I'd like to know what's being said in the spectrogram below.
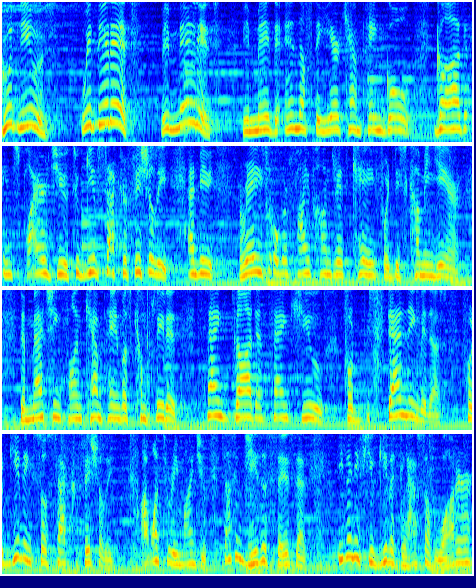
Good news! We did it! We made it! We made the end of the year campaign goal. God inspired you to give sacrificially, and we raised over 500K for this coming year. The matching fund campaign was completed. Thank God and thank you for standing with us, for giving so sacrificially. I want to remind you, doesn't Jesus says that even if you give a glass of water,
